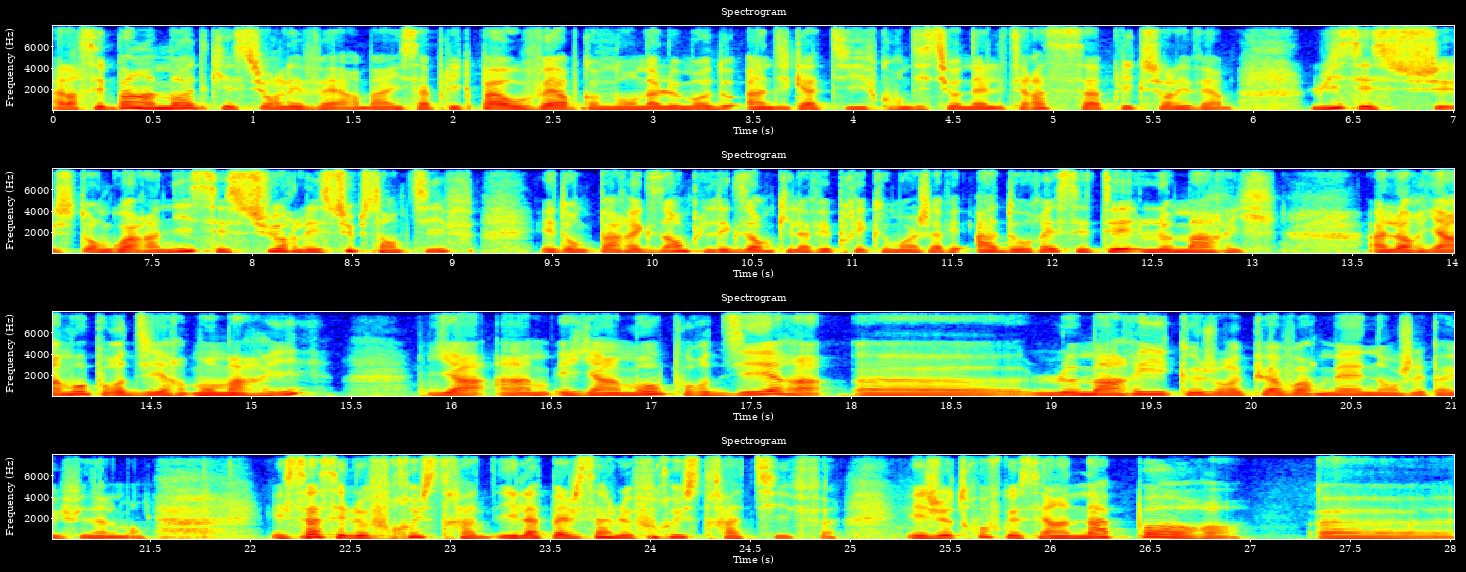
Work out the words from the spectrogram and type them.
Alors, c'est pas un mode qui est sur les verbes. Hein. Il s'applique pas aux verbes comme nous, on a le mode indicatif, conditionnel, etc. Ça s'applique sur les verbes. Lui, c'est en guarani, c'est sur les substantifs. Et donc, par exemple, l'exemple qu'il avait pris que moi j'avais adoré, c'était le mari. Alors, il y a un mot pour dire mon mari. Il y, a un, il y a un mot pour dire euh, le mari que j'aurais pu avoir, mais non, je ne l'ai pas eu finalement. Et ça, c'est le frustra... Il appelle ça le frustratif. Et je trouve que c'est un apport. Euh,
